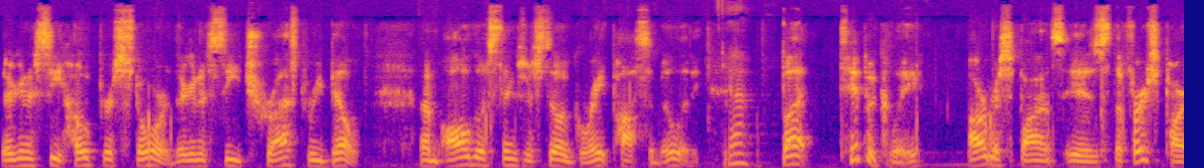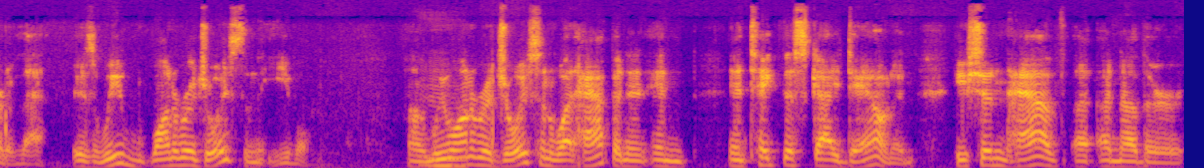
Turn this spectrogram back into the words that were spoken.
They're going to see hope restored. They're going to see trust rebuilt. Um, all those things are still a great possibility. Yeah. But typically, our response is the first part of that is we want to rejoice in the evil. Um, We Mhm. want to rejoice in what happened and, and and take this guy down. And he shouldn't have a, another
